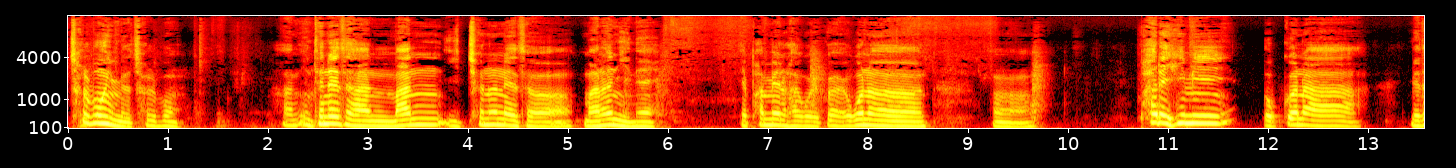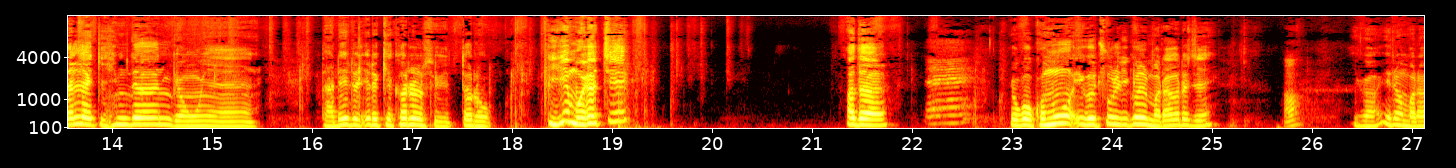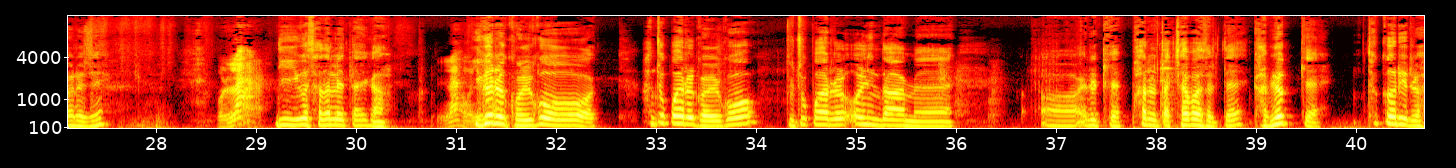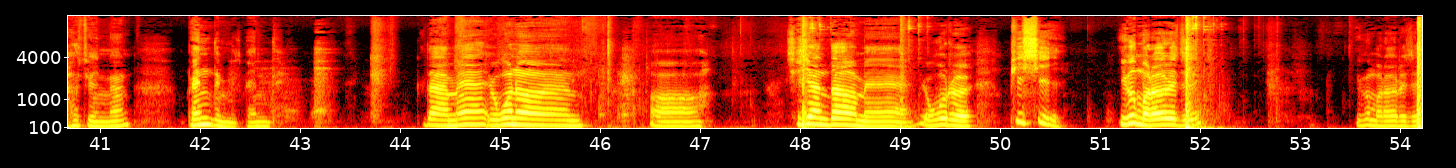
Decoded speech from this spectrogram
철봉입니다, 철봉. 한 인터넷에 한 12,000원에서 만원 이내에 판매를 하고 있고요. 요거는, 어, 팔에 힘이 없거나 매달리기 힘든 경우에 다리를 이렇게 걸을 수 있도록 이게 뭐였지? 아들, 네. 요거 고무 이거 줄 이걸 뭐라 그러지? 어? 이거 이름 뭐라 그러지? 몰라. 니 이거 사달라 했다 이가. 몰라. 몰라. 이거를 걸고 한쪽 발을 걸고 두쪽 발을 올린 다음에 어, 이렇게 팔을 딱 잡았을 때 가볍게 턱걸이를 할 수 있는 밴드입니다. 밴드. 그 다음에 요거는 어, 지지한 다음에 요거를 PC 이거 뭐라 그러지? 이거 뭐라 그러지?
